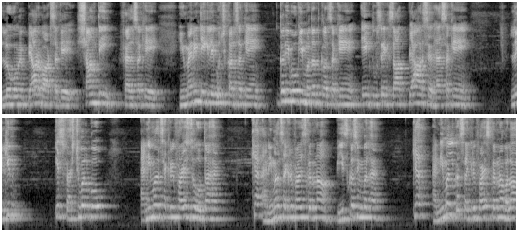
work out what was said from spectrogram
लोगों में प्यार बांट सके, शांति फैल सके ह्यूमैनिटी के लिए कुछ कर सकें, गरीबों की मदद कर सकें, एक दूसरे के साथ प्यार से रह सकें। लेकिन इस फेस्टिवल को एनिमल सेक्रीफाइस जो होता है, क्या एनिमल सेक्रीफाइस करना पीस का सिंबल है? क्या एनिमल का सेक्रीफाइस करना भला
